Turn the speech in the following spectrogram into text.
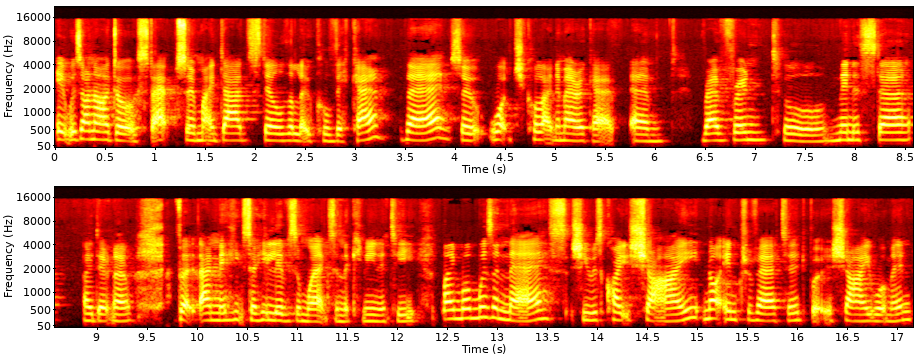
it was on our doorstep so my dad's still the local vicar there so what do you call that in america um, reverend or minister I don't know. But and he so he lives and works in the community. My mum was a nurse. She was quite shy, not introverted, but a shy woman.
